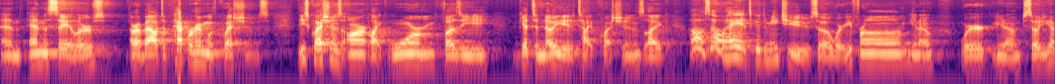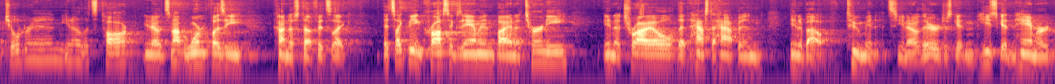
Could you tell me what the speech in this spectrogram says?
and, and the sailors are about to pepper him with questions. These questions aren't like warm, fuzzy, get to know you type questions, like, oh, so hey, it's good to meet you. So where are you from? You know, where, you know, so do you have children? You know, let's talk. You know, it's not warm, fuzzy kind of stuff. It's like, it's like being cross examined by an attorney in a trial that has to happen in about two minutes. You know, they're just getting, he's getting hammered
